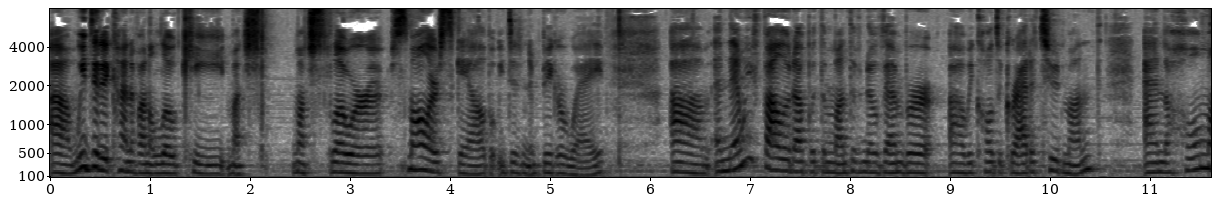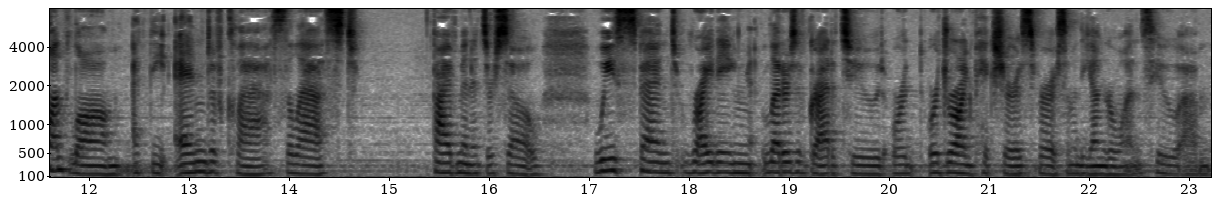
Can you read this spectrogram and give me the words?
Um, we did it kind of on a low key, much much slower, smaller scale, but we did it in a bigger way. Um, and then we followed up with the month of November. Uh, we called it Gratitude Month. And the whole month long, at the end of class, the last five minutes or so, we spent writing letters of gratitude or, or drawing pictures for some of the younger ones who, um,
